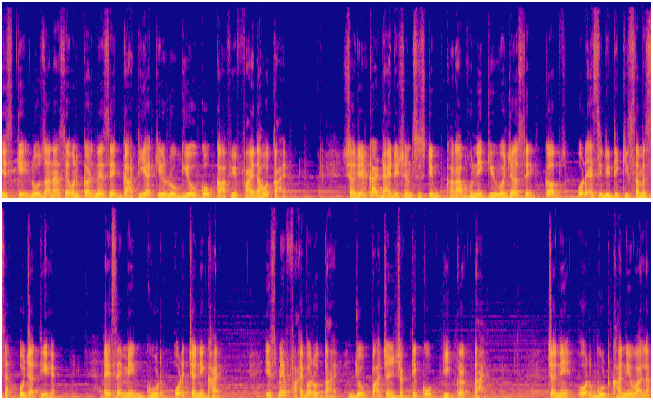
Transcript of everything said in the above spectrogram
इसके रोज़ाना सेवन करने से गाठिया के रोगियों को काफ़ी फ़ायदा होता है। शरीर का डाइजेशन सिस्टम खराब होने की वजह से कब्ज और एसिडिटी की समस्या हो जाती है। ऐसे में गुड़ और चने खाएँ। इसमें फाइबर होता है, जो पाचन शक्ति को ठीक रखता है। चने और गुड़ खाने वाला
